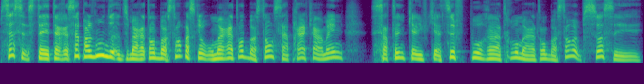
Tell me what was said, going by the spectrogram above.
Puis ça, c'était intéressant. Parle-nous du marathon de Boston, parce qu'au marathon de Boston, ça prend quand même certains qualificatifs pour rentrer au marathon de Boston. Et puis ça, c'est.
